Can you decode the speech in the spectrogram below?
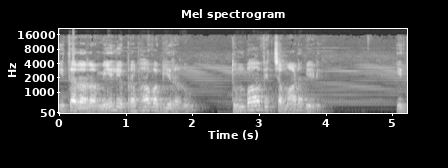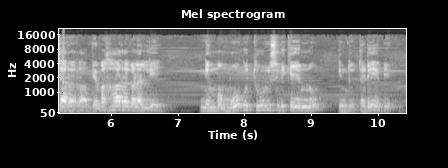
ಇತರರ ಮೇಲೆ ಪ್ರಭಾವ ಬೀರಲು ತುಂಬ ವೆಚ್ಚ ಮಾಡಬೇಡಿ. ಇತರರ ವ್ಯವಹಾರಗಳಲ್ಲಿ ನಿಮ್ಮ ಮೂಗು ತೂರಿಸುವಿಕೆಯನ್ನು ಇಂದು ತಡೆಯಬೇಕು.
